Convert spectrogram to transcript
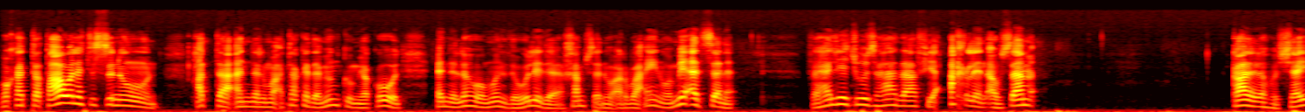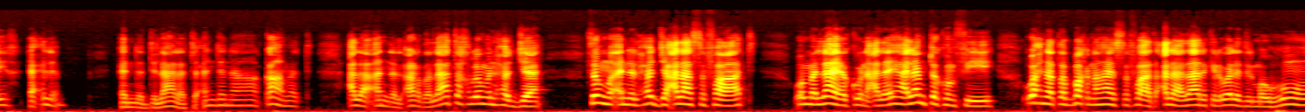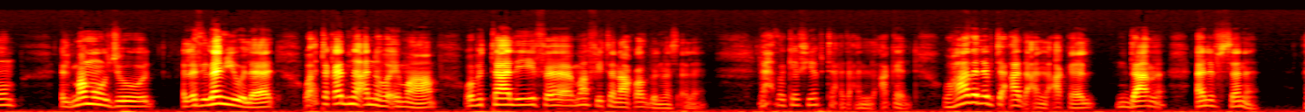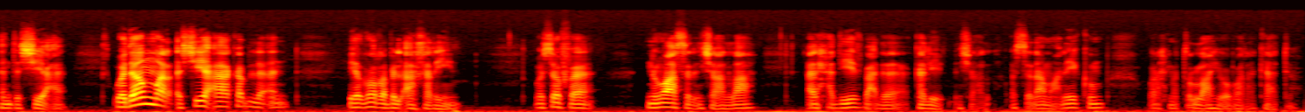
وقد تطاولت السنون حتى أن المعتقد منكم يقول أن له منذ ولد خمسا وأربعين ومائة سنة. فهل يجوز هذا في عقل أو سمع؟ قال له الشيخ اعلم أن الدلالة عندنا قامت على أن الأرض لا تخلو من حجة ثم أن الحجة على صفات ومن لا يكون عليها لم تكن فيه وإحنا طبقنا هاي الصفات على ذلك الولد الموهوم الما موجود الذي لم يولد واعتقدنا أنه إمام وبالتالي فما في تناقض بالمسألة. لاحظوا كيف يبتعد عن العقل؟ وهذا الابتعاد عن العقل دام ألف سنة عند الشيعة ودمر الشيعة قبل أن يضر بالآخرين. وسوف نواصل إن شاء الله الحديث بعد قليل إن شاء الله. والسلام عليكم ورحمة الله وبركاته.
